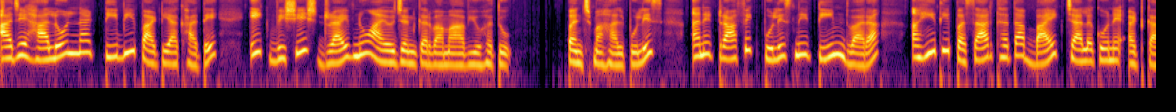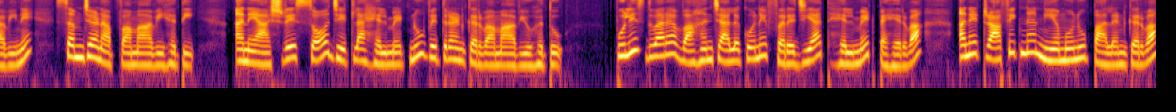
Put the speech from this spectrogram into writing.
આજે હાલોલના ટીબી પાટિયા ખાતે એક વિશેષ ડ્રાઇવનું આયોજન કરવામાં આવ્યું હતું. પંચમહાલ પોલીસ અને ટ્રાફિક પોલીસની ટીમ દ્વારા અહીંથી પસાર થતા બાઇક ચાલકોને અટકાવીને સમજણ આપવામાં આવી હતી અને આશરે સો જેટલા હેલ્મેટનું વિતરણ કરવામાં આવ્યું હતું. પોલીસ દ્વારા વાહન ચાલકોને ફરજિયાત હેલ્મેટ પહેરવા અને ટ્રાફિકના નિયમોનું પાલન કરવા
